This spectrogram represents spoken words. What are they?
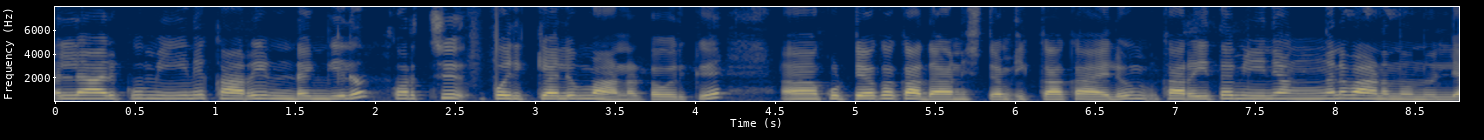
എല്ലാവർക്കും മീൻ കറി ഉണ്ടെങ്കിലും കുറച്ച് പൊരിക്കലും വേണം കേട്ടോ അവർക്ക് കുട്ടികൾക്കൊക്കെ അതാണ് ഇഷ്ടം. ഇക്കാക്കായാലും കറിയിലത്തെ മീൻ അങ്ങനെ വേണമെന്നൊന്നുമില്ല.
